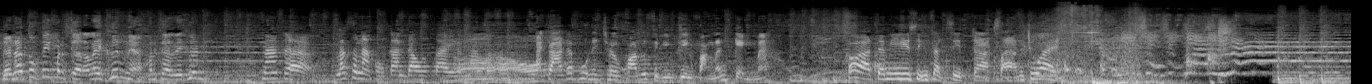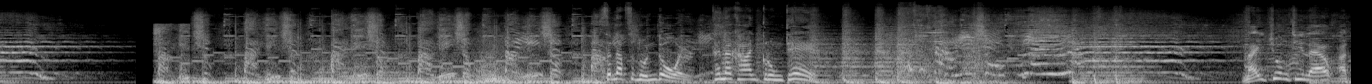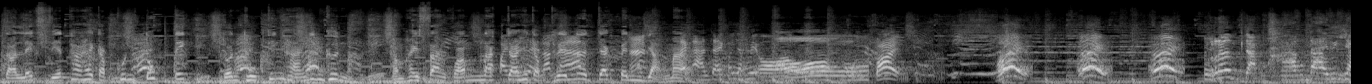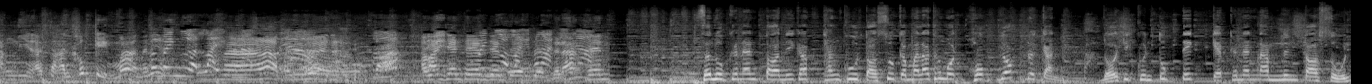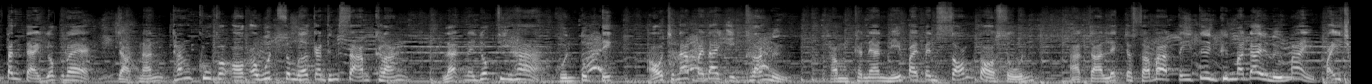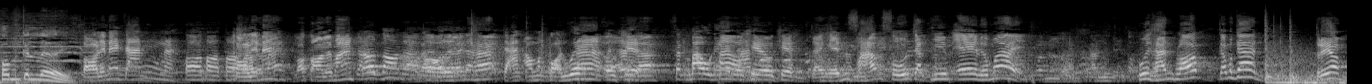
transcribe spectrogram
เดี๋ยวนะตุ๊กติ๊กมันเกิดอะไรขึ้นเนี่ย มันเกิดอะไรขึ้น น่าจะลักษณะของการเดาใจกันมากกว่า อาจารย์ถ้าพูดในเชิงความรู้สึกจริง ๆ ฝั่งนั้นเก่งไหมก็อาจจะมีสิ่งศักดิ์สิทธิ์จากศาลช่วย สนับสนุนโดย ธนาคารกรุงเทพ ในช่วงที่แล้วอาจารย์เล็กเสียท่าให้กับคุณตุ๊กติ๊ก จนถูกทิ้งห่างยิ่งขึ้นทำให้สร้างความหนักใจให้กับเทรนเนอร์แจ็คเป็นอย่างมาก แจ็คอ่านใจเขายังไม่ออก ไป เฮ้ย เฮ้ย เฮ้ย เริ่มจับทางได้หรือยังเนี่ย อาจารย์เขาเก่งมากนะทำเนี่ยไมเหงื่อไหลขนาดนี้ไปเรื่อยๆนะเหรออะไรเย็นๆทำไมเหงื่อไหลขนาดเดี๋ยวนี้นะเนี่ยเทนสรุปคะแนนตอนนี้ครับ ทั้งคู่ต่อสู้กันมาแล้วทั้งหมด 6 ยกด้วยกัน โดยที่คุณตุ๊กติ๊กเก็บคะแนนนำหนึ่งต่อศูนย์ตั้งแต่ยกแรก จากนั้นทั้งคู่ก็ออกอาวุธเสมอกันถึง 3 ครั้ง และในยกที่ 5 คุณตุ๊กติ๊ก เอาชนะไปได้อีกครั้งหนึ่งทำคะแนนหนีไปเป็น 2 ต่อศูนย์อาจารย์เล็กจะสามารถตีตื้นขึ้นมาได้หรือไม่ไปชมกันเลย ต่อเลยไหมอาจารย์นะต่อต่อต่อต่อเลยไหมเราต่อเลยไหมเราต่อกันต่อเลยนะฮะอาจารย์เอามาก่อนเว้ยอ่าโอเคสักเบ้าหนึงอ่าอาโอจารย์เคโอเค จะเห็น 3-0 จากทีม A หรือไม่ผู้แข่งขันพร้อมกรรมการเตรียม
